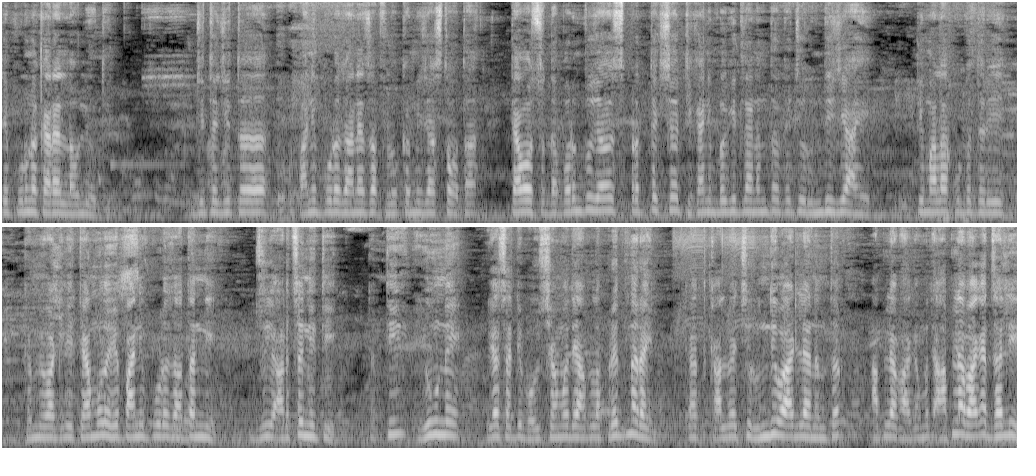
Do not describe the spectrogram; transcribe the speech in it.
ते पूर्ण करायला लावली होती. जिथं जिथं पाणी पुढं जाण्याचा फ्लो कमी जास्त होता त्यावर परंतु ज्यावेळेस प्रत्यक्ष ठिकाणी बघितल्यानंतर त्याची रुंदी जी आहे ती मला कुठंतरी कमी वाटली. त्यामुळं हे पाणी पुढं जाताना जी अडचण येते तर ती येऊ नये यासाठी भविष्यामध्ये आपला प्रयत्न राहील. त्यात कालव्याची रुंदी वाढल्यानंतर आपल्या भागामध्ये आपल्या भागात झाली.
